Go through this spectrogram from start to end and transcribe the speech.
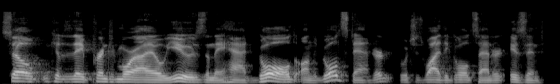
So, because they printed more IOUs than they had gold on the gold standard, which is why the gold standard isn't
